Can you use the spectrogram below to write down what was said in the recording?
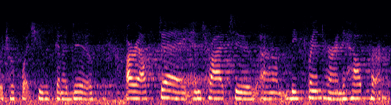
which was what she was going to do, or else stay and try to um, befriend her and to help her.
